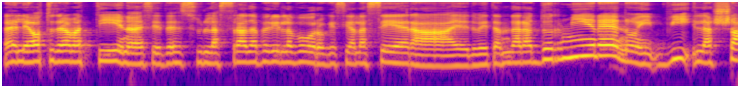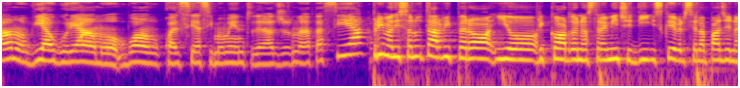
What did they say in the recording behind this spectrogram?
eh, le 8 della mattina e siete sulla strada per il lavoro, che sia la sera e dovete andare a dormire. Noi vi lasciamo, vi auguriamo buon qualsiasi momento della giornata sia. Prima di salutarvi però io ricordo ai nostri amici di iscriversi alla pagina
